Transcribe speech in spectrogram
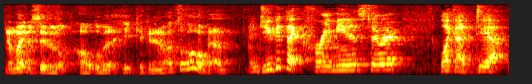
I'm waiting to see if there's a, a little bit of heat kicking in. It's a little bit. And do you get that creaminess to it? Like a dip.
